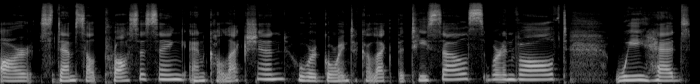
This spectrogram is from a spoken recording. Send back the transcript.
our stem cell processing and collection, who were going to collect the T cells, were involved. We had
